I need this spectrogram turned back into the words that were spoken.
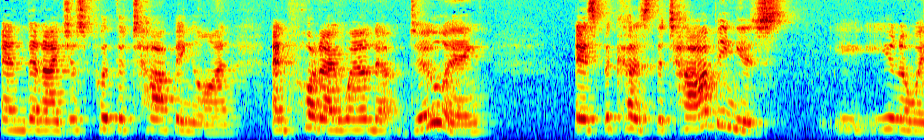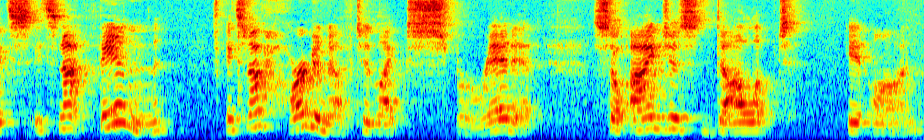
and then I just put the topping on. And what I wound up doing is because the topping is, you know, it's, it's not thin, it's not hard enough to like spread it. So I just dolloped it on.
